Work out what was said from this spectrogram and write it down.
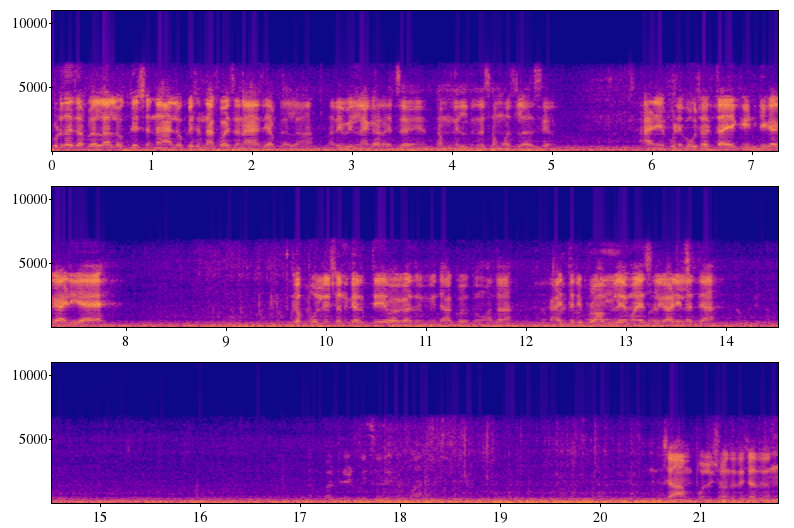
कुठं जायचं आपल्याला? लोकेशन आहे लोकेशन दाखवायचं नाही आधी आपल्याला. रिव्हील नाही करायचं आहे थंबनेल त्यांना समजलं असेल. आणि पुढे बघू शकता एक इंडिका गाडी आहे. इतकं पोल्युशन करते बघा तुम्ही दाखवतो तुम्हाला. काहीतरी प्रॉब्लेम आहे असेल गाडीला त्या. त्याच्यातून.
